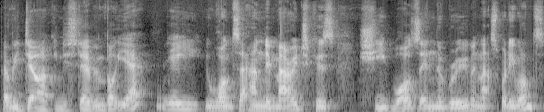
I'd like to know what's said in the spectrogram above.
very dark and disturbing. But yeah, he wants a hand in marriage because she was in the room, and that's what he wants.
